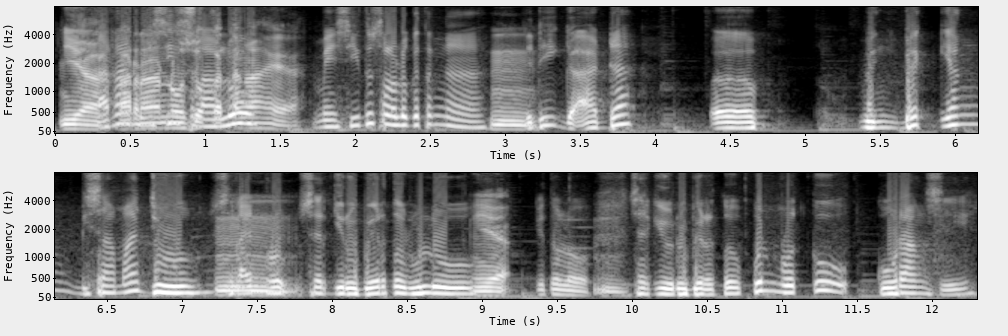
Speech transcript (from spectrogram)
Iya, Karena karena Messi nusuk ke selalu- tengah ya. Messi itu selalu ke tengah Hmm. jadi nggak ada eh, wingback yang bisa maju selain Hmm. Sergio Roberto dulu Iya. gitu loh Hmm. Sergio Roberto pun menurutku kurang sih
